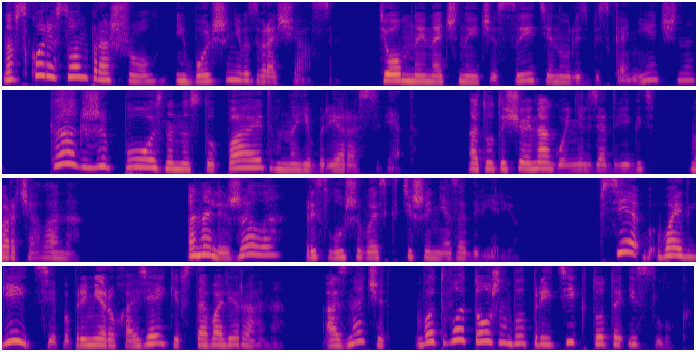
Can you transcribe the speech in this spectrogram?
но вскоре сон прошел и больше не возвращался. Темные ночные часы тянулись бесконечно. Как же поздно наступает в ноябре рассвет. А тут еще и ногой нельзя двигать, — ворчала она. Она лежала, прислушиваясь к тишине за дверью. Все в Уайтгейтсе, по примеру хозяйки, вставали рано, а значит, вот-вот должен был прийти кто-то из слуг.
